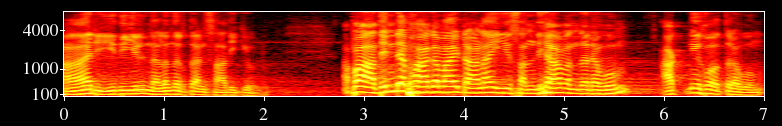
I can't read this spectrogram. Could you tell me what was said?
ആ രീതിയിൽ നിലനിർത്താൻ സാധിക്കുകയുള്ളൂ. അപ്പോൾ അതിന്റെ ഭാഗമായിട്ടാണ് ഈ സന്ധ്യാവന്ദനവും അഗ്നിഹോത്രവും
